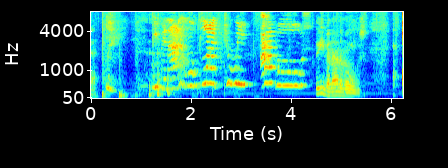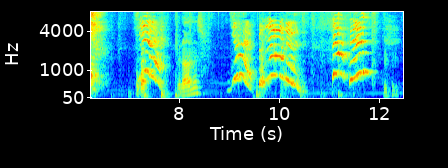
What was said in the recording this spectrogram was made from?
there. Even animals like to eat apples. Even animals. yeah. Bananas? Yeah, bananas! That's it!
